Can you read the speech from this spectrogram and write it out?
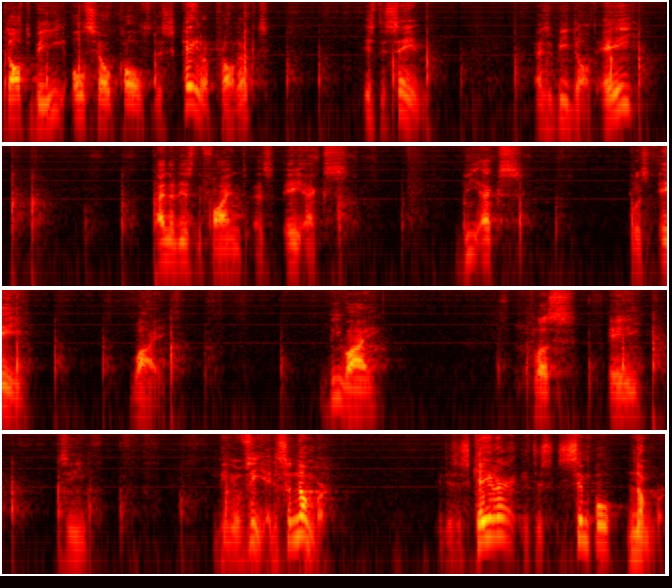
dot B, also called the scalar product, is the same as B dot A, and it is defined as AX BX plus AY BY plus A Z B of Z. It is a number. It is a scalar, it is a simple number.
